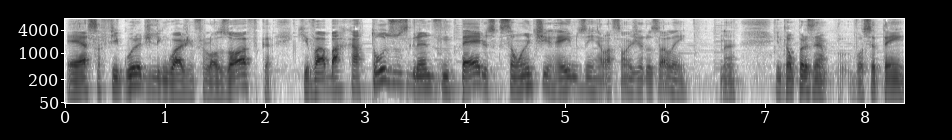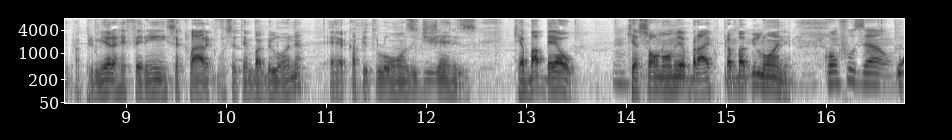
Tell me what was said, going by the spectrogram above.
é essa figura de linguagem filosófica que vai abarcar todos os grandes impérios que são anti-reinos em relação a Jerusalém. Né? Então, por exemplo, você tem a primeira referência clara que você tem em Babilônia é capítulo 11 de Gênesis, que é Babel, que é só o nome hebraico para Babilônia. Confusão. O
